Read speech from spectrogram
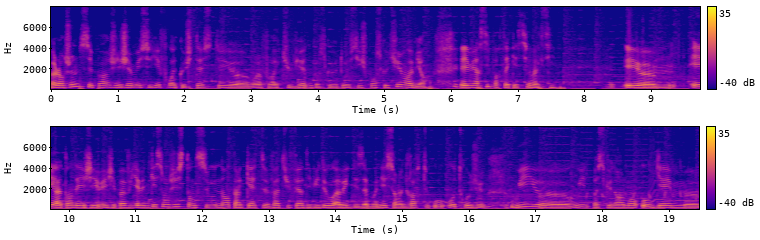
Alors je ne sais pas, j'ai jamais essayé, faudrait que je teste et euh, voilà, faudrait que tu viennes parce que toi aussi je pense que tu aimerais bien. Et merci pour ta question Maxime. Et, euh, attendez, j'ai pas vu, il y avait une question juste en dessous. Non, t'inquiète, vas-tu faire des vidéos avec des abonnés sur Minecraft ou autre jeu? Oui, euh, oui, parce que normalement, au game, euh,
